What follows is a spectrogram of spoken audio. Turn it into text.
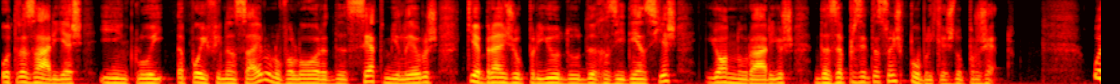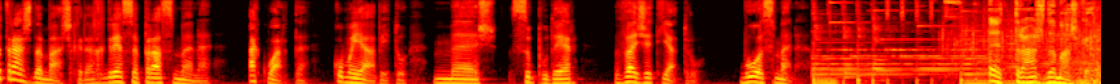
outras áreas e inclui apoio financeiro no valor de 7 mil euros, que abrange o período de residências e honorários das apresentações públicas do projeto. O Atrás da Máscara regressa para a semana, à quarta, como é hábito, mas, se puder, veja teatro. Boa semana. Atrás da Máscara.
